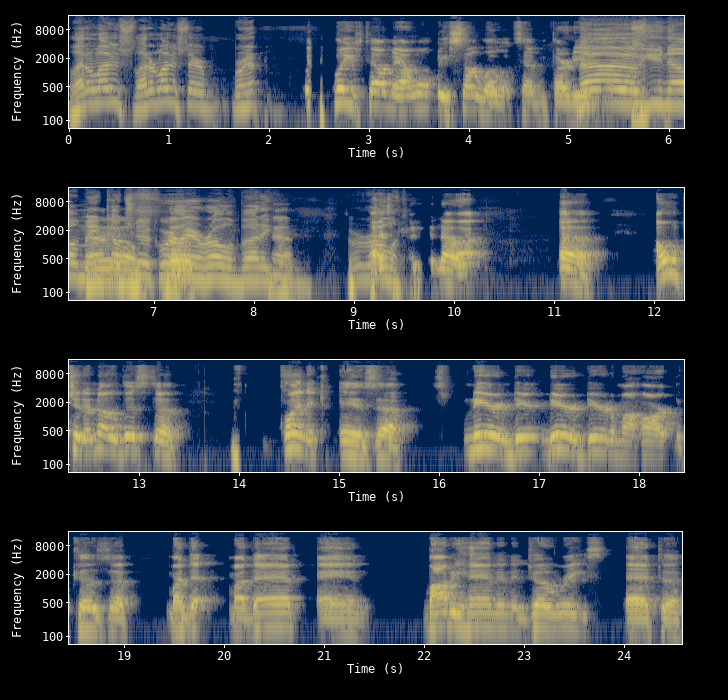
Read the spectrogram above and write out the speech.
Let her loose. Let her loose there, Brent. Please tell me I won't be solo at seven thirty. No, you know me, no, Coach Cook. We're no. there rolling, buddy. No. We're rolling. No, I, uh, I want you to know this uh, clinic is uh, near and dear, near and dear to my heart because uh, my dad, my dad, and Bobby Hannon and Joe Reese at uh,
